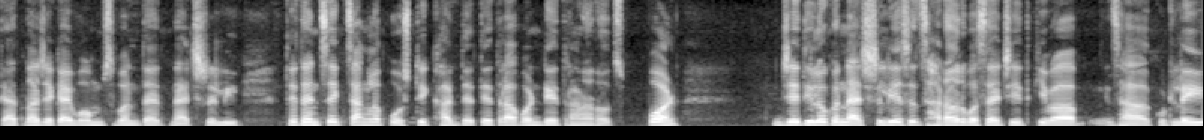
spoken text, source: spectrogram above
त्यातनं जे काही वम्स बनत आहेत नॅचरली ते त्यांचं एक चांगलं पौष्टिक खाद्य आहे, ते तर आपण देत राहणार आहोत. पण जे ती लोकं नॅचरली असं झाडावर बसायचीत किंवा झा कुठल्याही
